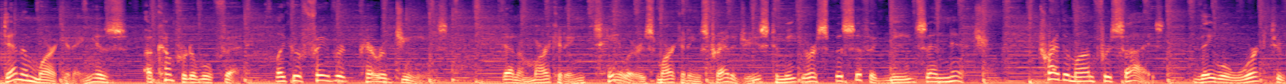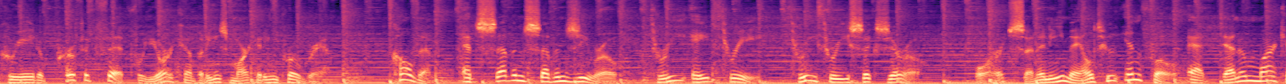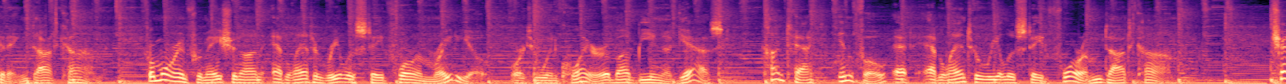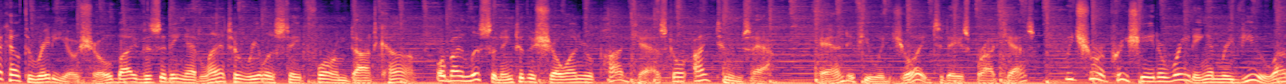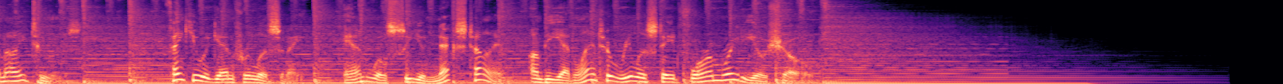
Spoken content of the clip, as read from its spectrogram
Denim Marketing is a comfortable fit, like your favorite pair of jeans Denim Marketing tailors marketing strategies to meet your specific needs and niche. Try them on for size. They will work to create a perfect fit for your company's marketing program. Call them at 770 383 3360 or send an email to info at denimmarketing.com. For more information on Atlanta Real Estate Forum Radio or to inquire about being a guest, contact info at atlantarealestateforum.com. Check out the radio show by visiting atlantarealestateforum.com or by listening to the show on your podcast or iTunes app. And if you enjoyed today's broadcast, we'd sure appreciate a rating and review on iTunes. Thank you again for listening, and we'll see you next time on the Atlanta Real Estate Forum radio show.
